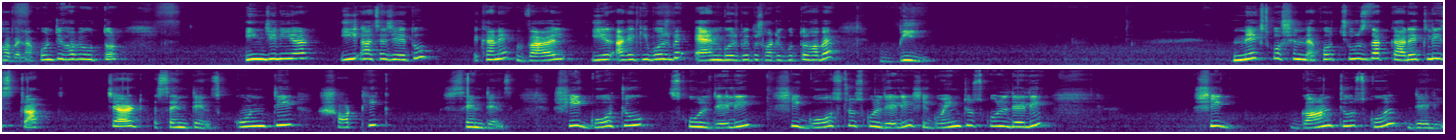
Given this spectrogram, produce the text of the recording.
হবে না? কোনটি হবে উত্তর? ইঞ্জিনিয়ার ই আছে যেহেতু এখানে ভায়েল ই এর আগে কি বসবে? অ্যান বসবে, তো সঠিক উত্তর হবে বি। নেক্সট কোশ্চেন দেখো choose the correctly structured sentence কোনটি সঠিক sentence she go to school daily she goes to school daily she going to school daily she gone to school daily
